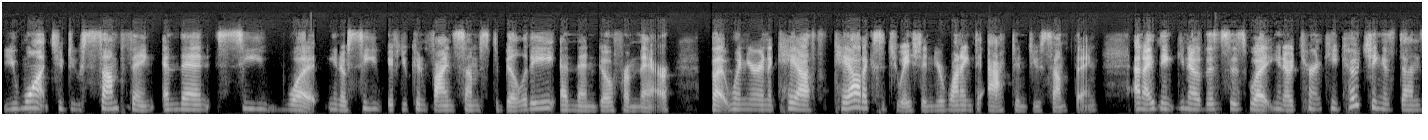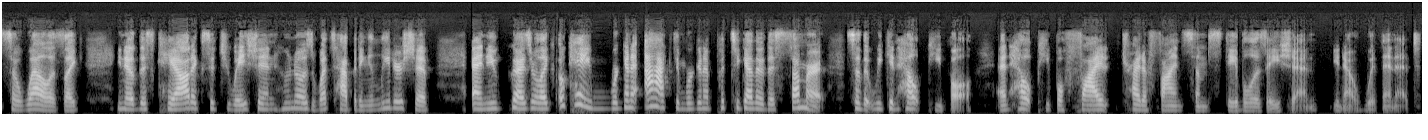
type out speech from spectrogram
you want to do something and then see what, you know, see if you can find some stability and then go from there but when you're in a chaos chaotic situation you're wanting to act and do something. And i think you know this is what you know turnkey coaching has done so well is like you know this chaotic situation who knows what's happening in leadership and you guys are like okay we're going to act and we're going to put together this summit so that we can help people and help people find try to find some stabilization you know within it.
